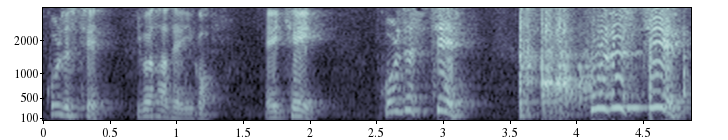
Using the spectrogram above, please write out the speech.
Cold Steel. 이거 사세요 이거. AK Cold Steel. Cold Steel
